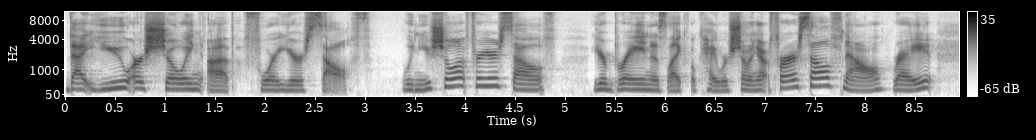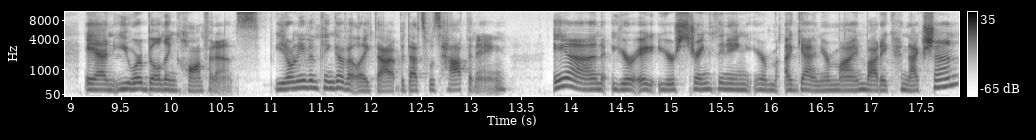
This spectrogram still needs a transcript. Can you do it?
that you are showing up for yourself. When you show up for yourself, your brain is like, okay, we're showing up for ourselves now, right? And you are building confidence. You don't even think of it like that, but that's what's happening. And you're you're strengthening your again your mind body connection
